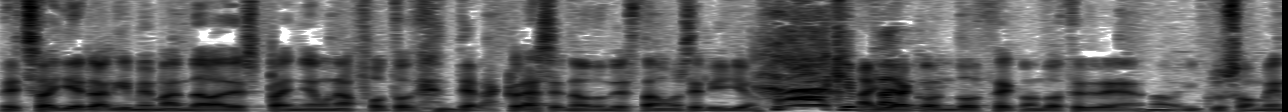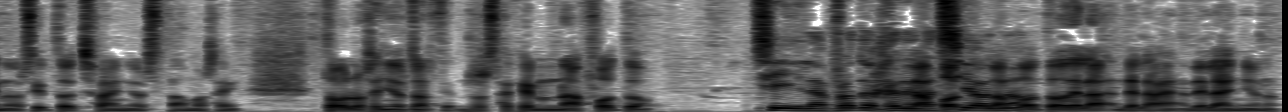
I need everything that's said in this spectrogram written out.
De hecho, ayer alguien me mandaba de España una foto de, la clase, ¿no? Donde estábamos él y yo. ¡Ah, qué Allá con 12, con 12, no, incluso menos, 7, 8 años estábamos ahí. Todos los años nos, nos hacían una foto Sí, la foto de la generación, foto, la ¿no? foto de la- de la- del año, ¿no?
